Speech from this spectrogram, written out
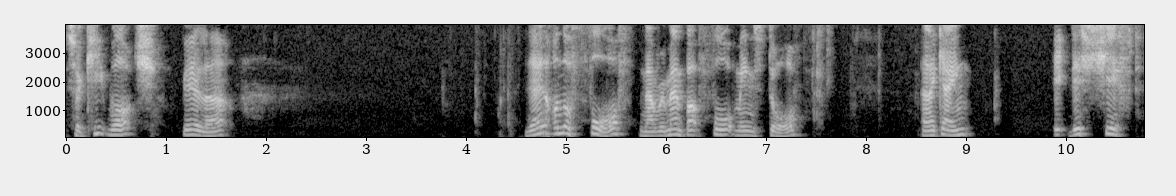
So keep watch, be alert. Then on the fourth, now remember, fourth means door. And again, it, this shift,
